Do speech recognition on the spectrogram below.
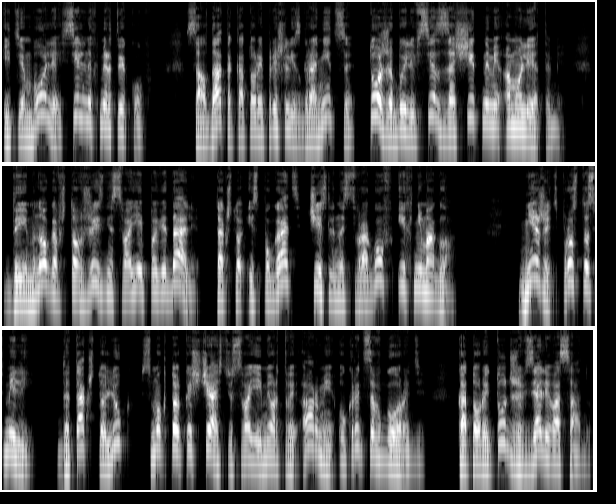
и тем более сильных мертвяков. Солдаты, которые пришли с границы, тоже были все с защитными амулетами. Да и много что в жизни своей повидали, так что испугать численность врагов их не могла. Нежить просто смели, да так, что Люк смог только с частью своей мертвой армии укрыться в городе, который тут же взяли в осаду.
